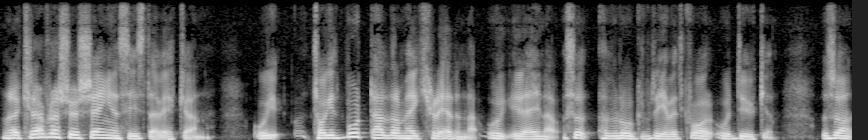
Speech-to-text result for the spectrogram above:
Hon hade kravlat sig ur sängen sista veckan och tagit bort alla de här kläderna och grejerna. Och så låg brevet kvar och duken. Och så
